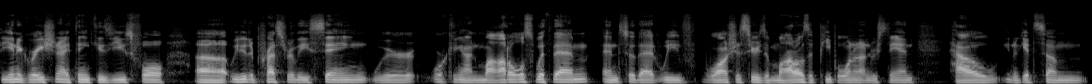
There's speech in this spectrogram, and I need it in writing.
The integration i think is useful. Uh, we did a press release saying we're working on models with them and so that we've launched a series of models that people want to understand how you know get some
